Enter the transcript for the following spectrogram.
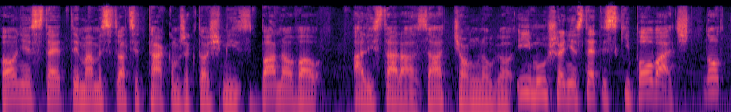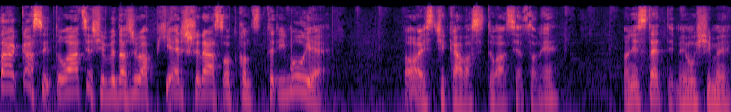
O, niestety mamy sytuację taką, że ktoś mi zbanował Alistara, zaciągnął go i muszę niestety skipować. No, taka sytuacja się wydarzyła pierwszy raz, odkąd streamuję. To jest ciekawa sytuacja, co nie? No niestety, my musimy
